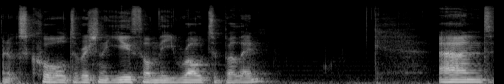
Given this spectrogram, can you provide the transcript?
and it was called originally Youth on the Road to Berlin. And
